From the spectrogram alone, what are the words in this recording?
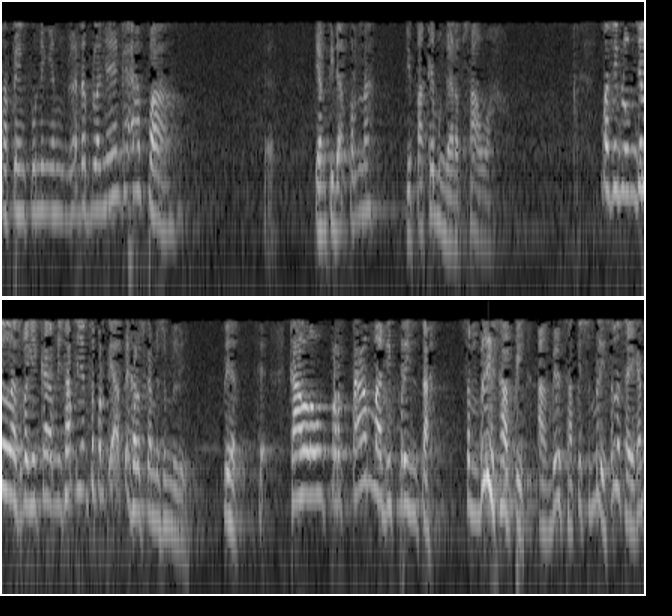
Sapi yang kuning yang gak ada belangnya yang kayak apa? Yang tidak pernah dipakai menggarap sawah. Masih belum jelas bagi kami sapi yang seperti apa yang harus kami sembelih. Lihat, kalau pertama diperintah sembelih sapi, ambil sapi sembelih, selesai kan?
